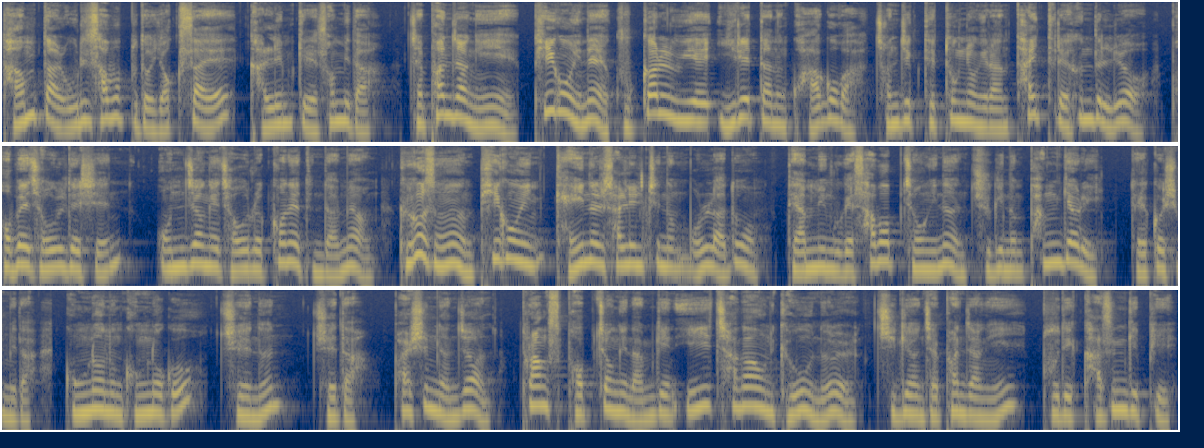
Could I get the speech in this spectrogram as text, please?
다음 달 우리 사법부도 역사의 갈림길에 섭니다. 재판장이 피고인의 국가를 위해 일했다는 과거와 전직 대통령이란 타이틀에 흔들려 법의 저울 대신 온정의 저울을 꺼내 든다면 그것은 피고인 개인을 살릴지는 몰라도 대한민국의 사법 정의는 죽이는 판결이 될 것입니다. 공로는 공로고 죄는 죄다. 80년 전 프랑스 법정이 남긴 이 차가운 교훈을 지기현 재판장이 부디 가슴 깊이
